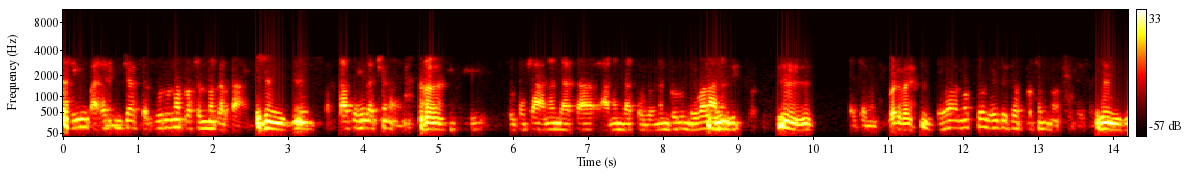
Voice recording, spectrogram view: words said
आधी बाहेर तुमच्या सद्गुरूंना प्रसन्न करता. भक्ताचं हे लक्षण आहे. स्वतःच्या आनंदाचा आनंदाचं वर्णन करून देवाला आनंदित करतो. त्याच्यामध्ये. बरोबर. तेव्हा मग तो देव त्याच्यावर प्रसन्न असतो.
